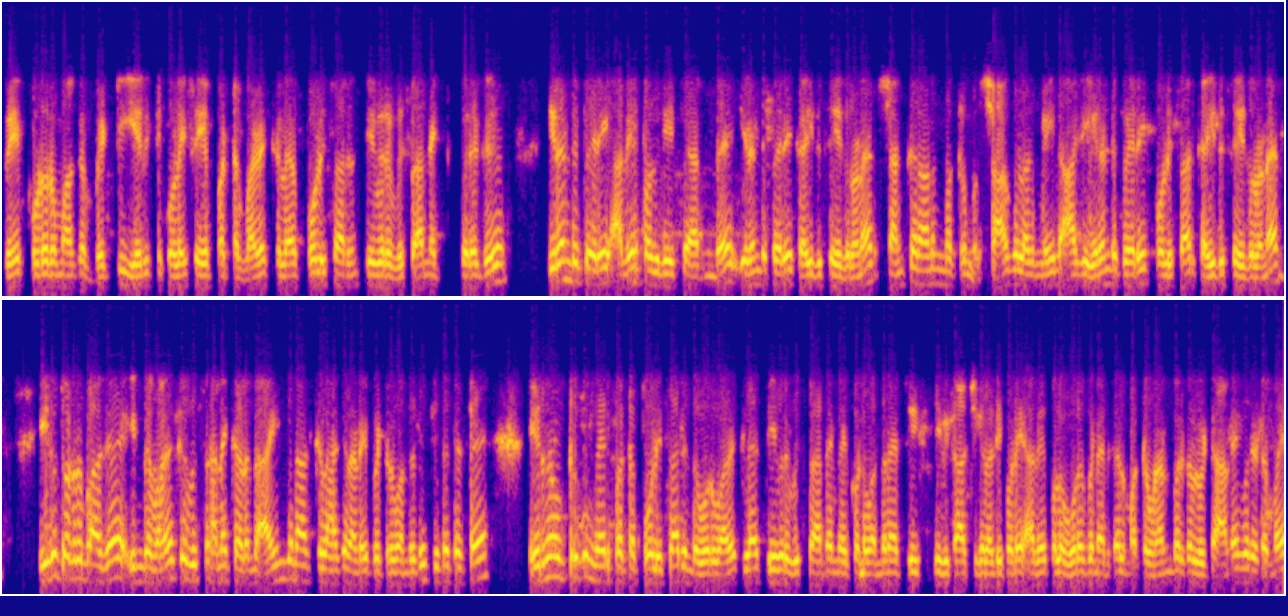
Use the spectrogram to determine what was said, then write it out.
பேர் கொடூரமாக வெட்டி எரித்து கொலை செய்யப்பட்ட வழக்குல போலீசாரின் தீவிர விசாரணைக்கு பிறகு இரண்டு பேரை அதே பகுதியை சேர்ந்த இரண்டு பேரை கைது செய்துள்ளனர். சங்கர் ஆனந்த் மற்றும் ஷாகுல் அஹ்மீத் ஆகிய இரண்டு பேரை போலீசார் கைது செய்துள்ளனர். இது தொடர்பாக இந்த வழக்கு விசாரணை கடந்த ஐந்து நாட்களாக நடைபெற்று வந்தது. கிட்டத்தட்ட இருநூற்றுக்கும் மேற்பட்ட போலீசார் இந்த ஒரு வழக்குல தீவிர விசாரணை மேற்கொண்டு வந்தனர். சிசிடிவி காட்சிகள் அடிப்படை அதே போல உறவினர்கள் மற்றும் நண்பர்கள் விட்டு அனைவரிடமே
